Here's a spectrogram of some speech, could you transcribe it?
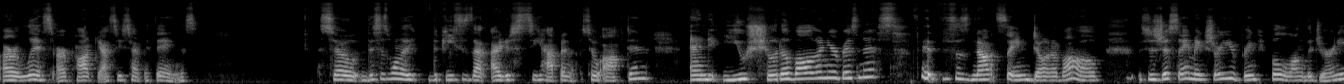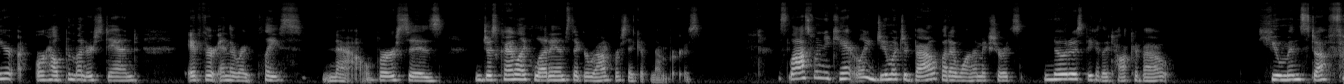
our lists, our podcasts, these type of things. So this is one of the pieces that I just see happen so often. And you should evolve in your business. This is not saying don't evolve. This is just saying make sure you bring people along the journey or, or help them understand if they're in the right place now versus just kind of like letting them stick around for sake of numbers. This last one you can't really do much about, but I want to make sure it's noticed because I talk about human stuff.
